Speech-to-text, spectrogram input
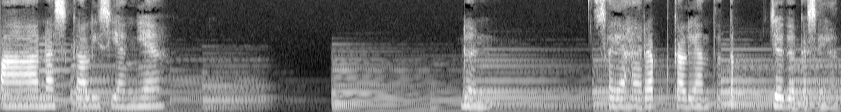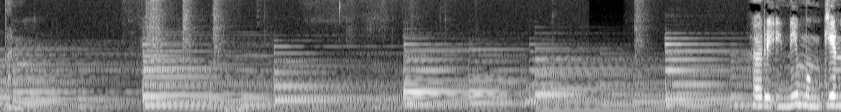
panas sekali siangnya. Dan saya harap kalian tetap jaga kesehatan. Hari ini mungkin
